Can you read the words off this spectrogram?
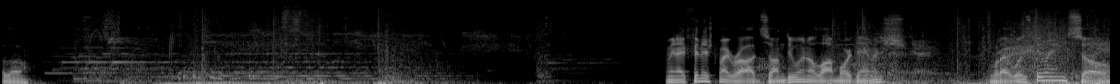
Hello. I mean, I finished my rod, so I'm doing a lot more damage what I was doing, so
